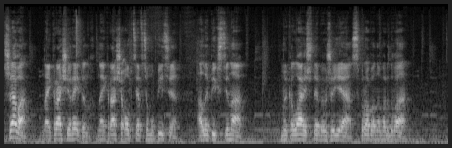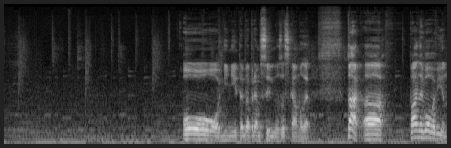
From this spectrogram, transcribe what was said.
Шева, найкращий рейтинг, найкраща опція в цьому піці. Але пік стіна. Миколаївич в тебе вже є. Спроба номер 2. О, ні, ні, тебе прям сильно заскамили. Так, а, пане Вова він.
